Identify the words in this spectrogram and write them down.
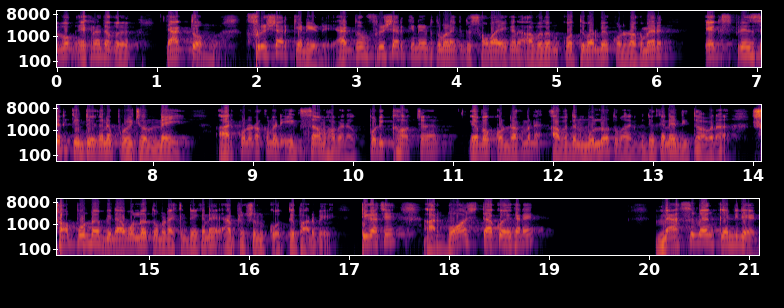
এবং এখানে দেখো, একদম ফ্রেশার ক্যান্ডিডেট একদম ফ্রেশার ক্যান্ডিডেট তোমরা কিন্তু সবাই এখানে আবেদন করতে পারবে। কোনো রকমের এক্সপিরিয়েন্সের কিন্তু এখানে প্রয়োজন নেই। আর কোনো রকমের এক্সাম হবে না, পরীক্ষা হচ্ছে না। এবং কোনো রকমের আবেদন মূল্য তোমাদের কিন্তু এখানে দিতে হবে না। সম্পূর্ণ বিনামূল্যে তোমরা কিন্তু এখানে অ্যাপ্লিকেশন করতে পারবে। ঠিক আছে? আর বয়স দেখো এখানে ম্যাক্সিমাম ক্যান্ডিডেট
